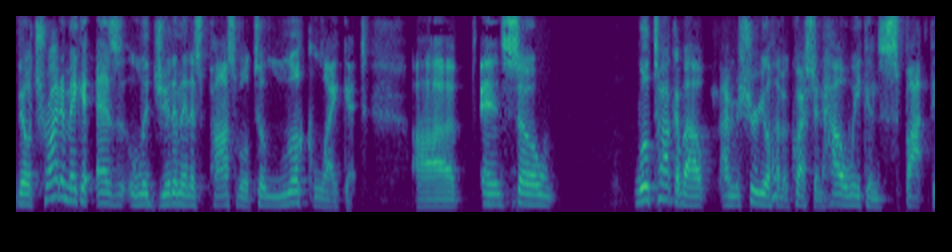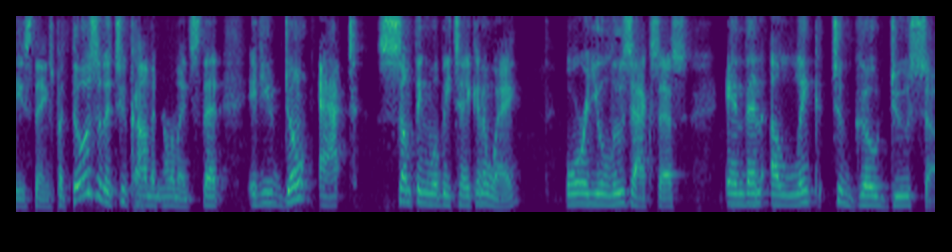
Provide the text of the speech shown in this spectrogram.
they'll try to make it as legitimate as possible to look like it, uh, and so we'll talk about. I'm sure you'll have a question how we can spot these things, but those are the two common elements that if you don't act, something will be taken away, or you'll lose access, and then a link to go do so.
